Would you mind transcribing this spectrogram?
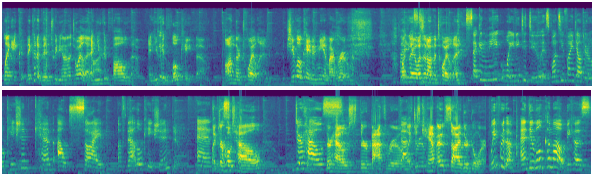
Like it could, they could have been tweeting on the toilet and you can follow them and you can locate them on their toilet. She located me in my room. Luckily I wasn't on the toilet. Secondly, what you need to do is once you find out their location, camp outside of that location. Yeah. And Like their hotel, their house. their house, their bathroom, like just camp outside their door. Wait for them, and they will come out because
